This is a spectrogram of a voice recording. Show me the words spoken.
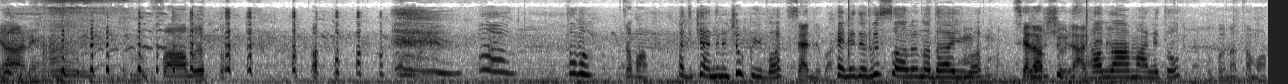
yani. Sağlığı. Tamam. Tamam. Hadi kendine çok iyi bak. Sen de bak. Hele de ruh sağlığına daha iyi bak. Selam Görüşürüz. söyle annene. Allah'a emanet ol. Bana tamam.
